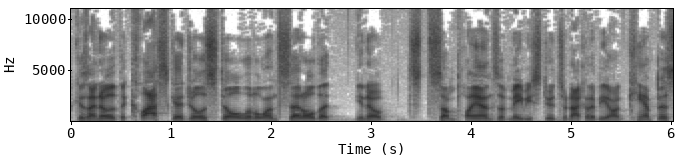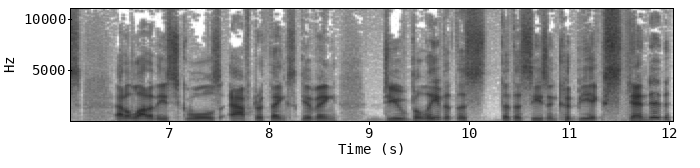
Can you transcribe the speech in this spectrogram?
because I know that the class schedule is still a little unsettled. That, you know, some plans of maybe students are not going to be on campus at a lot of these schools after Thanksgiving. Do you believe that this that the season could be extended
